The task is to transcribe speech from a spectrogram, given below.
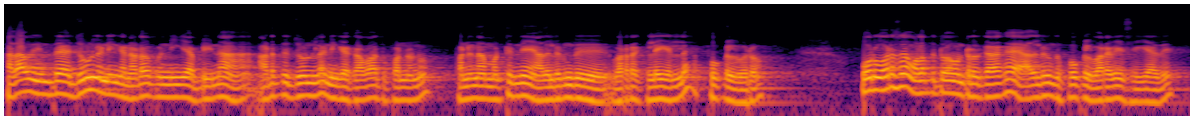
அதாவது இந்த ஜூனில் நீங்கள் நடவு பண்ணீங்க அப்படின்னா அடுத்த ஜூனில் நீங்கள் கவாத்து பண்ணணும். பண்ணினா மட்டும்தான் அதிலிருந்து வர்ற கிளைகளில் பூக்கள் வரும். ஒரு வருஷம் வளர்த்துட்டோன்றதுக்காக அதிலிருந்து பூக்கள் வரவே செய்யாது.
